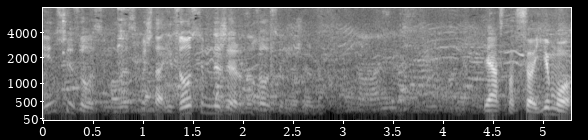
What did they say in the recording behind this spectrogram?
інший зовсім, але смачна. І зовсім не жирна, зовсім не жирна. Ясно, все, їмо.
